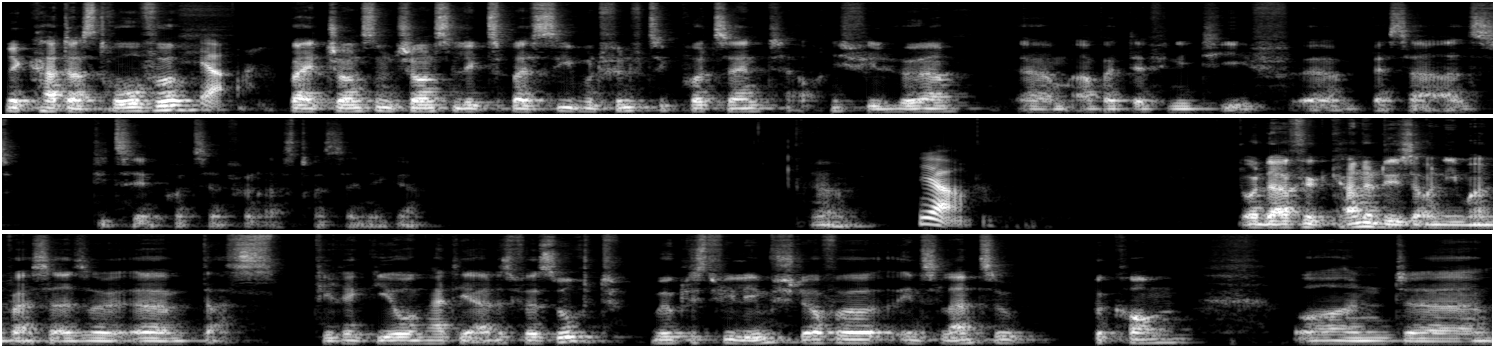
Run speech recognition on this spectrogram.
eine Katastrophe. Ja. Bei Johnson Johnson liegt es bei 57 Prozent, auch nicht viel höher, ähm, aber definitiv äh, besser als die 10 Prozent von AstraZeneca. Ja. Ja. Und dafür kann natürlich auch niemand was. Also äh, das, die Regierung hat hier alles versucht, möglichst viele Impfstoffe ins Land zu bekommen. Und äh,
